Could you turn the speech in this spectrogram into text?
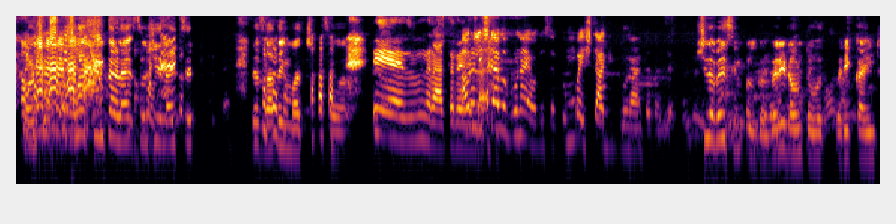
ಚೆನ್ನಾಗಿ ತಿಂತಾಳೆ so she likes it thus nothing much so ಸುಮ್ಮನೆ ಆತರ ಅವ್ರಲ್ಲಿ ಇಷ್ಟ ಆಗೋ ಗುಣ ಯಾವುದು ಸರ್? ತುಂಬಾ ಇಷ್ಟ ಆಗಿದ ಗುಣ ಅಂತಂದ್ರೆ she a very simple girl very down to earth very kind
